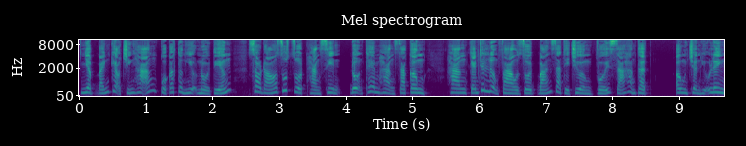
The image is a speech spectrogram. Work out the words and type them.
nhập bánh kẹo chính hãng của các thương hiệu nổi tiếng, sau đó rút ruột hàng xịn, độn thêm hàng gia công, hàng kém chất lượng vào rồi bán ra thị trường với giá hàng thật. Ông Trần Hữu Linh,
